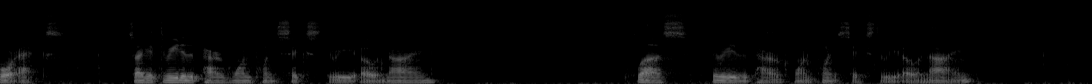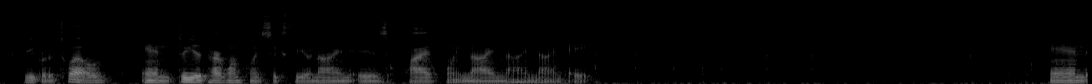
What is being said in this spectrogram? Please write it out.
4x. So I get 3 to the power of 1.6309 plus 3 to the power of 1.6309 is equal to 12. And 3 to the power of 1.6309 is 5.9998. And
